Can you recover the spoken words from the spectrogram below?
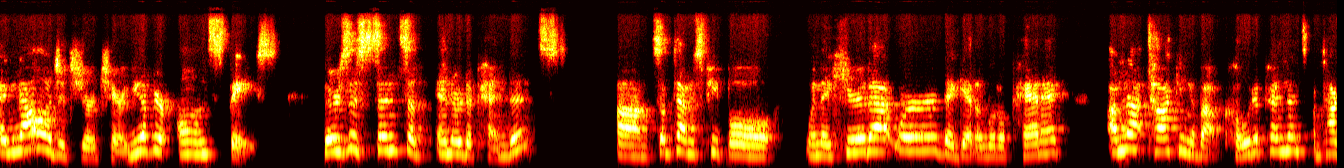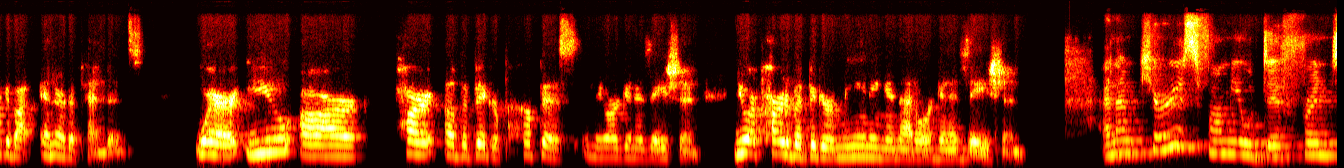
acknowledge it's your chair. You have your own space. There's a sense of interdependence. Um, sometimes people when they hear that word they get a little panic i'm not talking about codependence i'm talking about interdependence where you are part of a bigger purpose in the organization you are part of a bigger meaning in that organization and I'm curious from your different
